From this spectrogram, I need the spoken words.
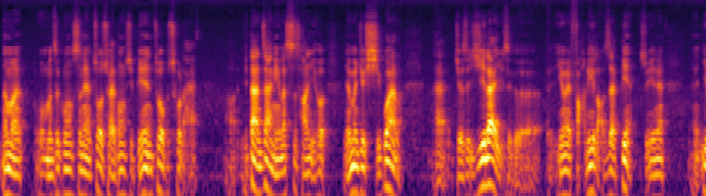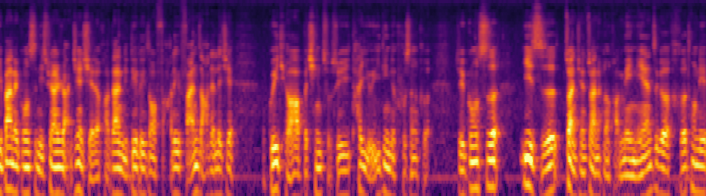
那么我们这公司呢，做出来东西别人做不出来啊！一旦占领了市场以后，人们就习惯了，哎，就是依赖于这个，因为法律老是在变，所以呢，一般的公司你虽然软件写得好，但是你对那种法律繁杂的那些规条啊不清楚，所以它有一定的护城河，所以公司一直赚钱赚得很好，每年这个合同的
